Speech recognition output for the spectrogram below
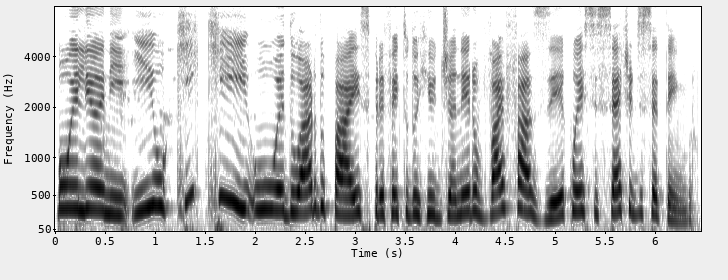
Bom, Eliane, e o que, que o Eduardo Paes, prefeito do Rio de Janeiro, vai fazer com esse 7 de setembro?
